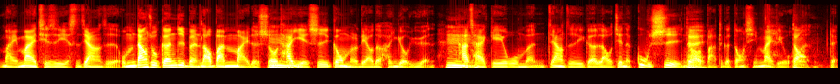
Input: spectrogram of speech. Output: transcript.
买卖其实也是这样子。我们当初跟日本老板买的时候，他也是跟我们聊得很有缘，他才给我们这样子一个老件的故事，然后把这个东西卖给我们。对，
